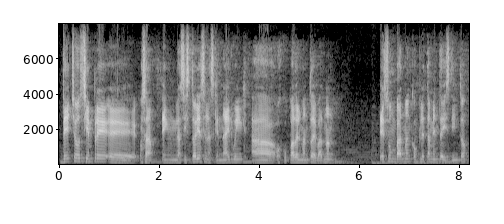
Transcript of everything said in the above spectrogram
De hecho, siempre, eh, o sea, en las historias en las que Nightwing ha ocupado el manto de Batman, es un Batman completamente distinto.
